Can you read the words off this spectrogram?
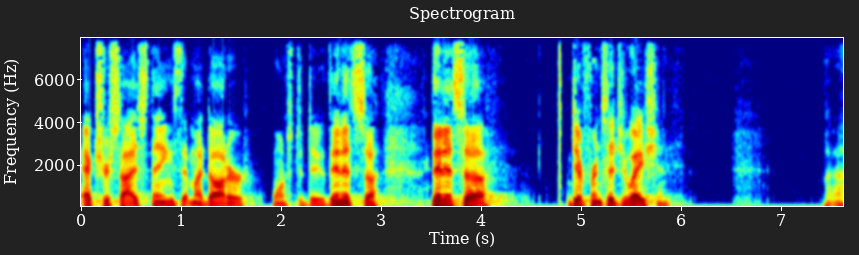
exercise things that my daughter wants to do. Then it's a, then it's a different situation. Uh,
